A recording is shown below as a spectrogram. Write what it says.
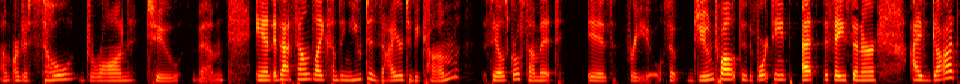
um, are just so drawn to them. And if that sounds like something you desire to become, the Sales Girl Summit is for you. So June 12th through the 14th at the Face Center. I've got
